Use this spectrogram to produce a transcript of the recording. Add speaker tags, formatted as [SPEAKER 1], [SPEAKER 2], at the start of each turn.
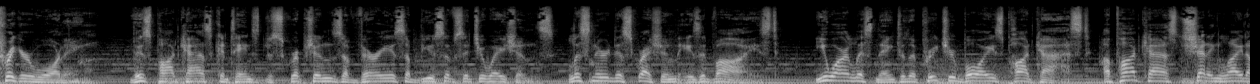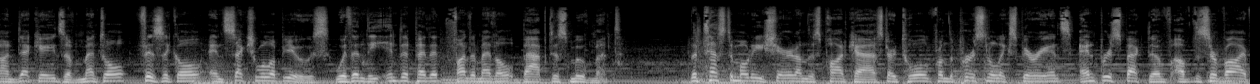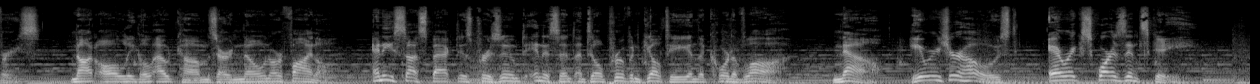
[SPEAKER 1] Trigger warning. This podcast contains descriptions of various abusive situations. Listener discretion is advised. You are listening to the Preacher Boys Podcast, a podcast shedding light on decades of mental, physical, and sexual abuse within the independent fundamental Baptist movement. The testimonies shared on this podcast are told from the personal experience and perspective of the survivors. Not all legal outcomes are known or final. Any suspect is presumed innocent until proven guilty in the court of law. Now, here is your host, Eric Skwarczynski.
